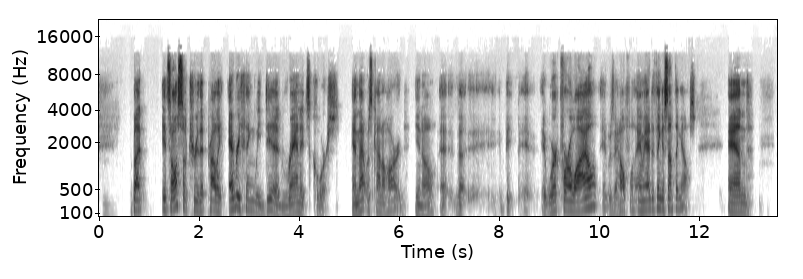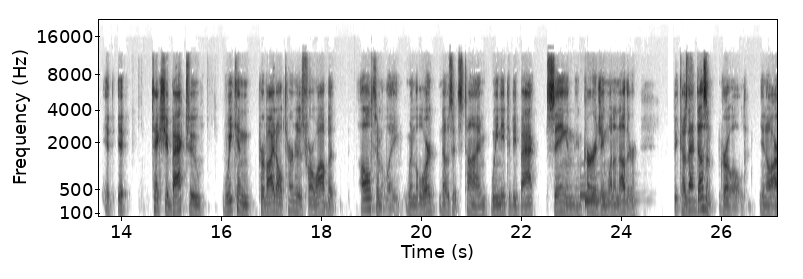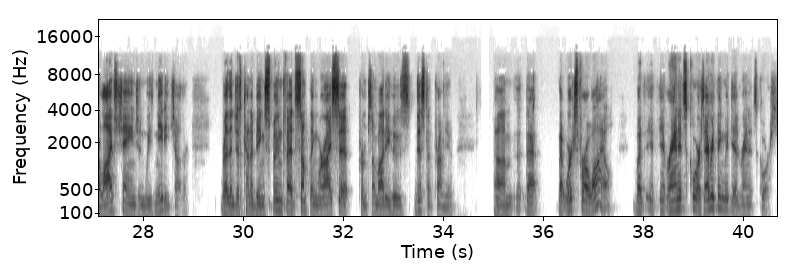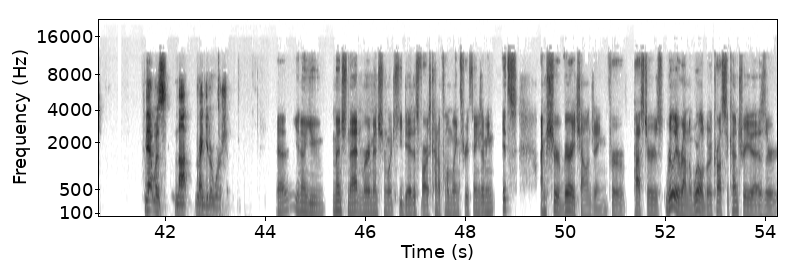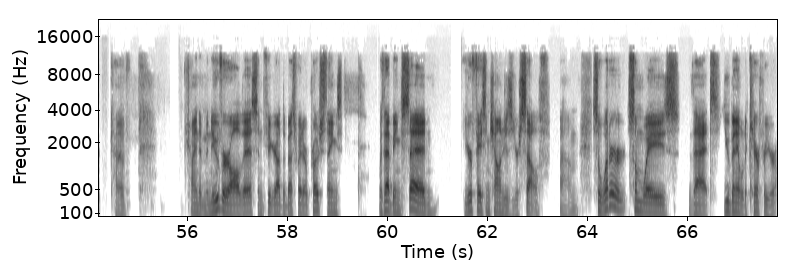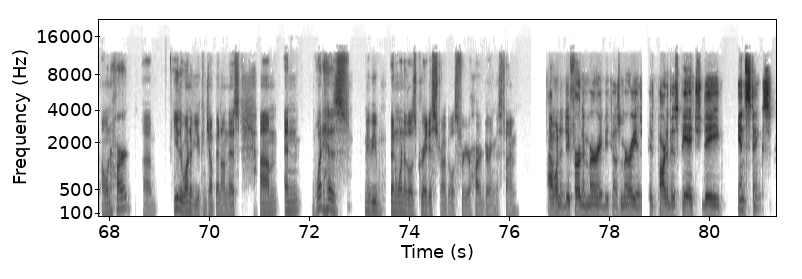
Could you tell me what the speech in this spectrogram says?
But it's also true that probably everything we did ran its course. And that was kind of hard. You know, uh, the, it, it worked for a while. It was a helpful, and we had to think of something else. And it, it takes you back to we can provide alternatives for a while, but ultimately, when the Lord knows it's time, we need to be back seeing and encouraging one another because that doesn't grow old. You know, our lives change and we need each other rather than just kind of being spoon fed something where I sit from somebody who's distant from you. Um, that that works for a while, but it, it ran its course. Everything we did ran its course. That was not regular worship. Yeah, you know, you mentioned that, and Murray mentioned what he did as far as kind of fumbling through things. I mean, it's I'm sure very challenging for pastors really around the world, but across the country as they're kind of trying to maneuver all this and figure out the best way to approach things. With that being said, you're facing challenges yourself. Um, so, what are some ways that you've been able to care for your own heart? Uh, either one of you can jump in on this. Um, and what has maybe been one of those greatest struggles for your heart during this time? I want to defer to Murray because Murray is, is part of his PhD instincts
